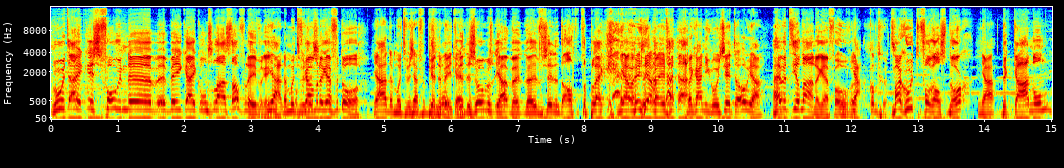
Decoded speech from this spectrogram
We moeten eigenlijk... Is volgende week eigenlijk onze laatste aflevering? Ja, dan moeten of we gaan dus- we nog even door? Ja, dan moeten we eens even Kunnen beter in de zomers... Ja, we, we verzinnen het altijd ter plekke. Ja, we, ja gaan niet gewoon zitten. Oh ja. Hebben we het hierna nog even over. Ja, komt goed. Maar goed, vooralsnog... Ja. De kanon,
